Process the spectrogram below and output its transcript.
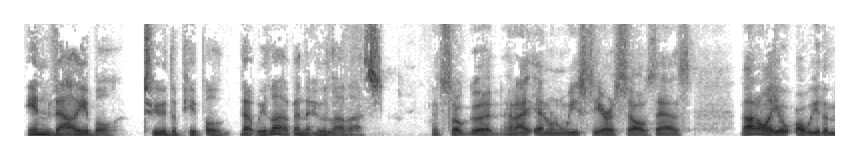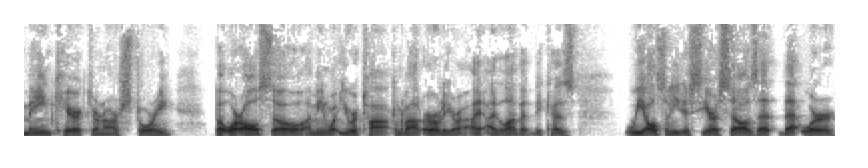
invaluable to the people that we love and that who love us. It's so good. And I and when we see ourselves as not only are we the main character in our story, but we're also, I mean, what you were talking about earlier, I, I love it because we also need to see ourselves that that we're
